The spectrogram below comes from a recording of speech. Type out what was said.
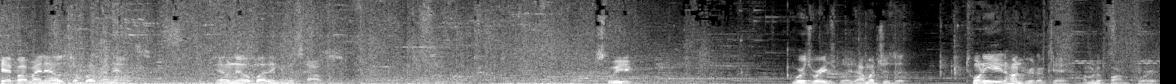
Can't bite my nails, don't bite my nails. No nail biting in this house. Sweet. Where's Rageblade? How much is it? 2,800. Okay, I'm gonna farm for it.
